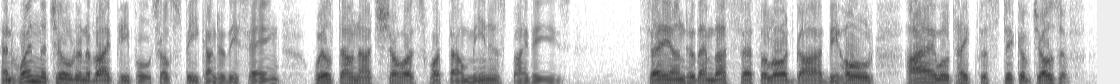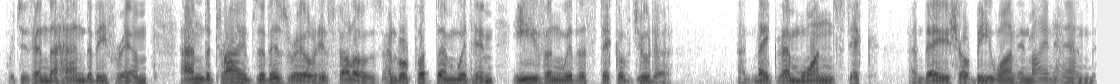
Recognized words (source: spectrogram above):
And when the children of thy people shall speak unto thee, saying, Wilt thou not show us what thou meanest by these? Say unto them, Thus saith the Lord God, Behold, I will take the stick of Joseph, which is in the hand of Ephraim, and the tribes of Israel his fellows, and will put them with him, even with the stick of Judah, and make them one stick, and they shall be one in mine hand,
